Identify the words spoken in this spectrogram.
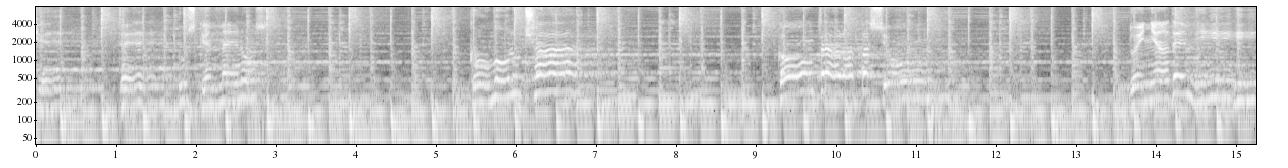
que te busque menos? ¿Cómo luchar contra la pasión? Dueña de mí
